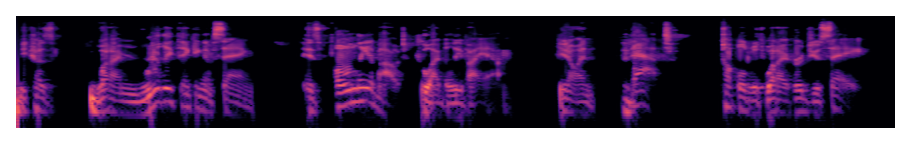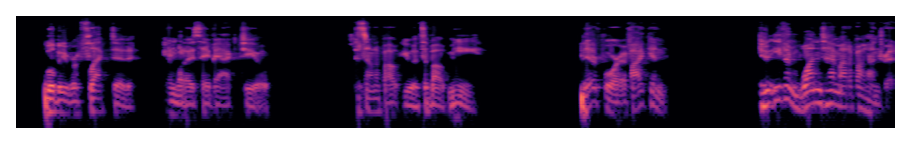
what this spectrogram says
Because what I'm really thinking of saying is only about who I believe I am. You know, and that, coupled with what I heard you say, will be reflected in what I say back to you. It's not about you, it's about me. Therefore, if I can, you know, even one time out of a hundred,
